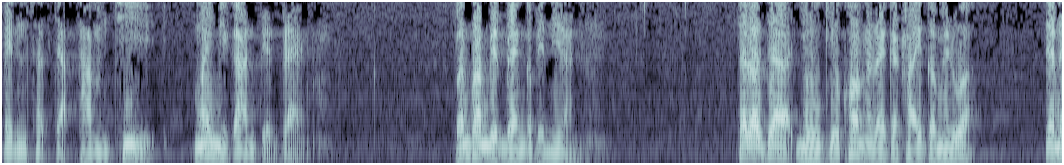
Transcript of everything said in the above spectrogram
เป็นสัจธรรมที่ไม่มีการเปลี่ยนแปลง ผลความเปลี่ยนแปลงก็เป็นนิรันดร์ถ้าเราจะอยู่เกี่ยวข้องอะไรกับใครก็ไม่รู้แต่ใน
